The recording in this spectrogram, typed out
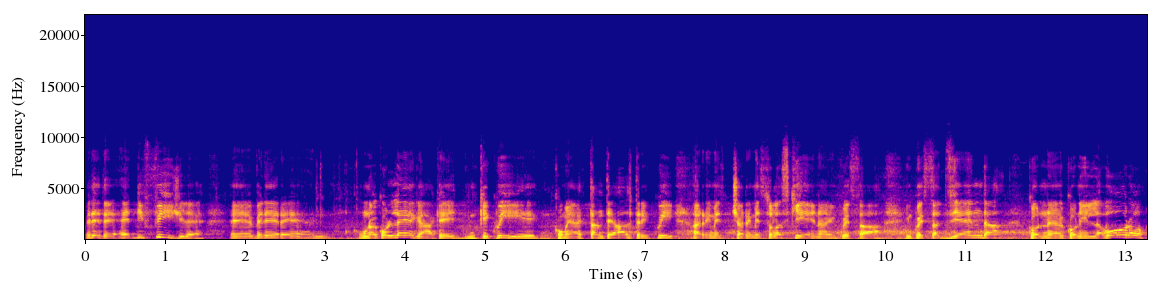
Vedete, è difficile eh, vedere una collega che, che, qui, come tante altre, qui ha ci ha rimesso la schiena in questa, in questa azienda con, con, il lavoro,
